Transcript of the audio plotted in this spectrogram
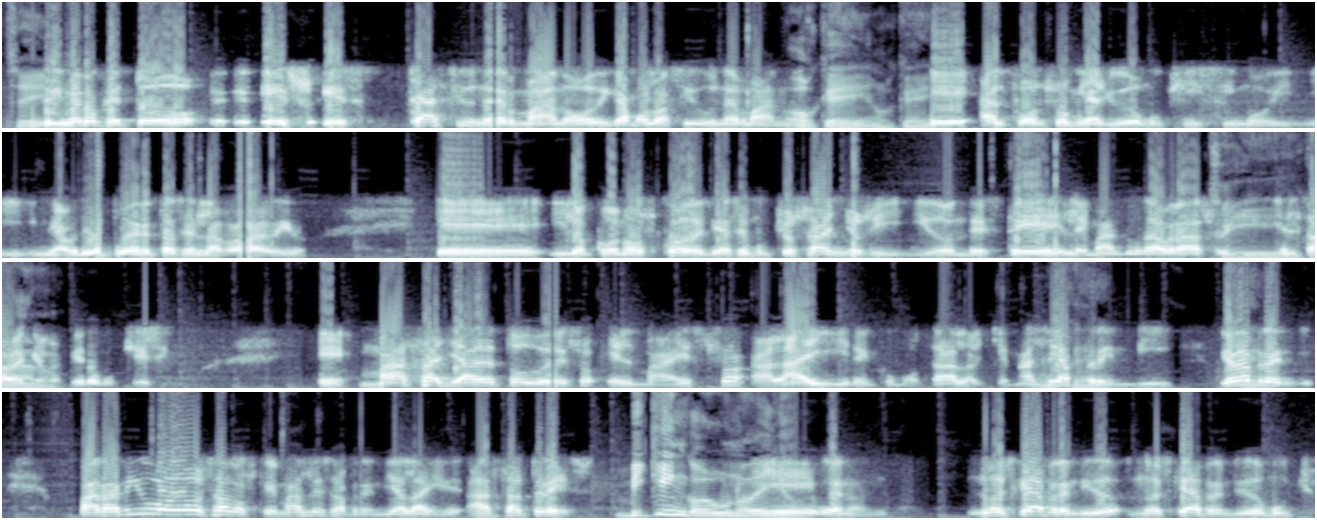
Sí. primero que todo, eh, es, es casi un hermano, digámoslo así, un hermano. Ok, ok. Eh, Alfonso me ayudó muchísimo y, y me abrió puertas en la radio. Eh, y lo conozco desde hace muchos años y, y donde esté le mando un abrazo Sí, y él sabe claro. que lo quiero muchísimo. Eh, más allá de todo eso, el maestro al aire como tal, al que más le aprendí, yo le aprendí, para mí hubo dos a los que más les aprendí al aire, hasta tres. Vikingo, uno de Eh, ellos. bueno, no es que he aprendido, no es que he aprendido mucho.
